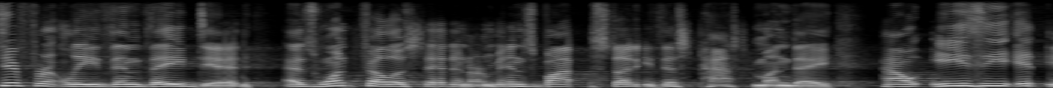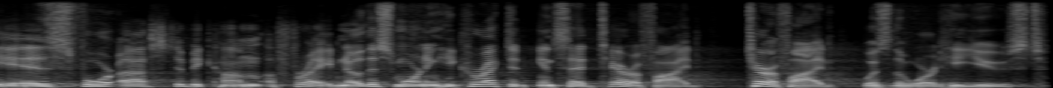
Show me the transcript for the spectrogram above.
differently than they did, as one fellow said in our men's Bible study this past Monday, how easy it is for us to become afraid. No, this morning he corrected me and said terrified. Terrified was the word he used.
